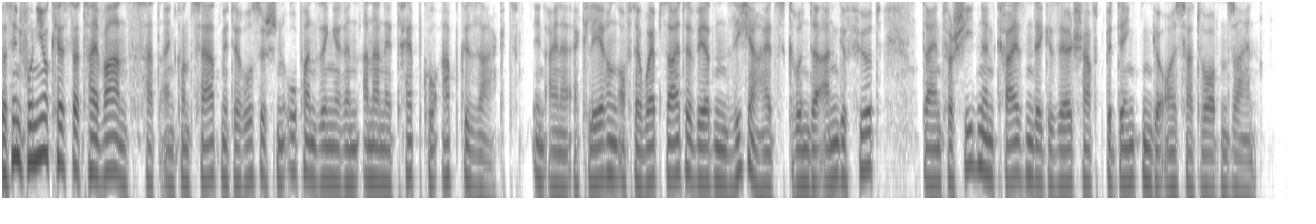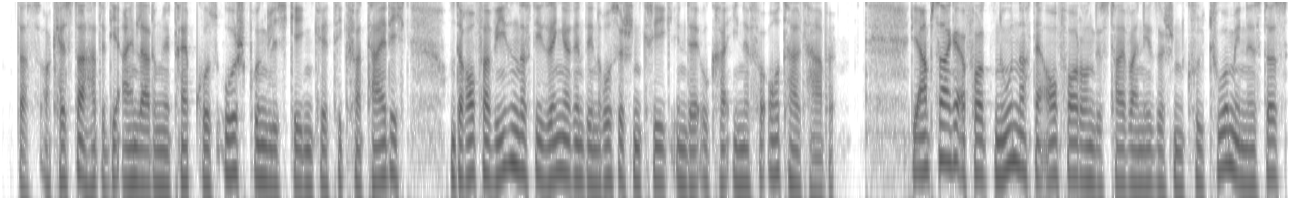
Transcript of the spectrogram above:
Das Sinfonieorchester Taiwans hat ein Konzert mit der russischen Opernsängerin Anna Netrebko abgesagt. In einer Erklärung auf der Webseite werden Sicherheitsgründe angeführt, da in verschiedenen Kreisen der Gesellschaft Bedenken geäußert worden seien. Das Orchester hatte die Einladung der Trepkos ursprünglich gegen Kritik verteidigt und darauf verwiesen, dass die Sängerin den russischen Krieg in der Ukraine verurteilt habe. Die Absage erfolgt nun nach der Aufforderung des taiwanesischen Kulturministers,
